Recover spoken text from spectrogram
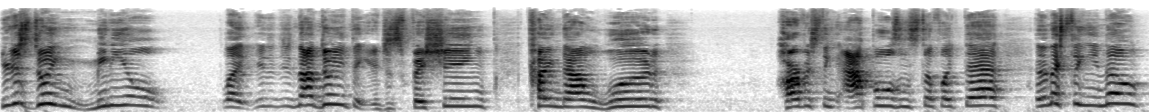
you're just doing menial, like you're not doing anything. You're just fishing, cutting down wood, harvesting apples and stuff like that. And the next thing you know,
